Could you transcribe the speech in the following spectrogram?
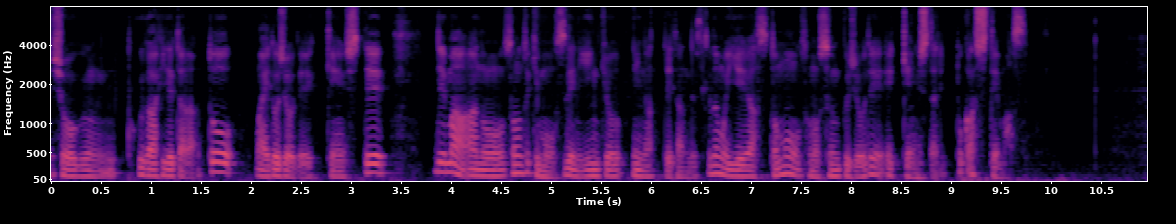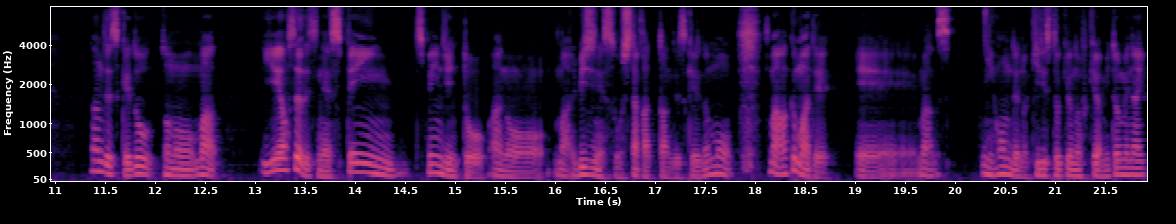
将軍徳川秀忠と、まあ、江戸城で謁見してでまああのその時もすでに隠居になっていたんですけども家康ともその駿府城で謁見したりとかしてます。なんですけどそのまあ家康はですねスペインスペイン人とあの、まあ、ビジネスをしたかったんですけれども、まあ、あくまで、えーまあ、日本でのキリスト教の普及は認めない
